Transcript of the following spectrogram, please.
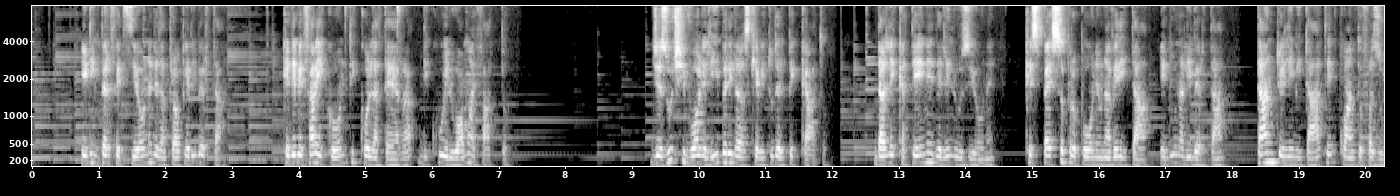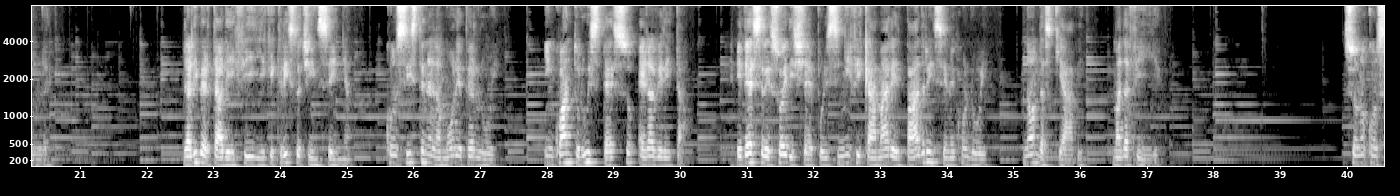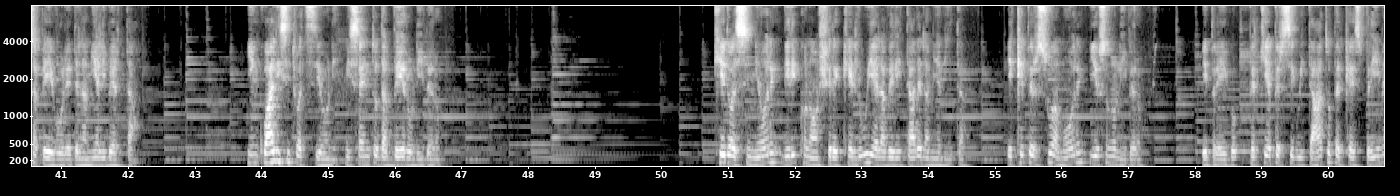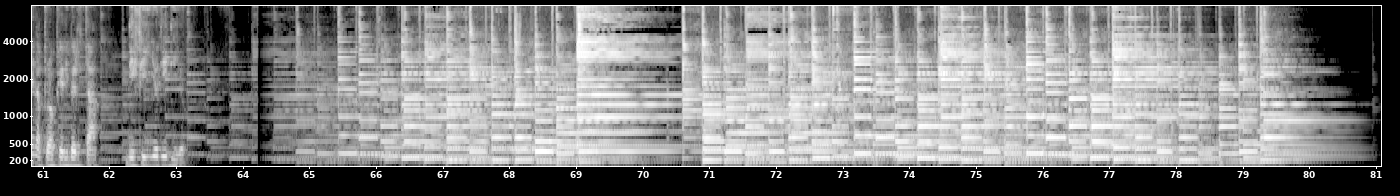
e l'imperfezione della propria libertà, che deve fare i conti con la terra di cui l'uomo è fatto. Gesù ci vuole liberi dalla schiavitù del peccato, dalle catene dell'illusione che spesso propone una verità ed una libertà tanto illimitate quanto fasulle. La libertà dei figli che Cristo ci insegna consiste nell'amore per Lui, in quanto Lui stesso è la verità, ed essere Suoi discepoli significa amare il Padre insieme con Lui, non da schiavi, ma da figli. Sono consapevole della mia libertà. In quali situazioni mi sento davvero libero? Chiedo al Signore di riconoscere che Lui è la verità della mia vita e che per suo amore io sono libero. E prego per chi è perseguitato perché esprime la propria libertà di figlio di Dio.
